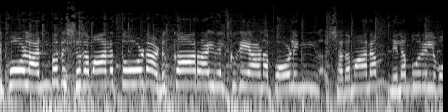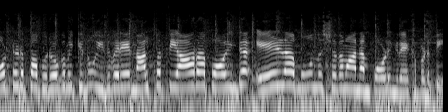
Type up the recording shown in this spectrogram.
ഇപ്പോൾ അൻപത് ശതമാനത്തോട് അടുക്കാറായി നിൽക്കുകയാണ് പോളിംഗ് ശതമാനം. നിലമ്പൂരിൽ വോട്ടെടുപ്പ് പുരോഗമിക്കുന്നു. ഇതുവരെ നാൽപ്പത്തി ആറ് പോയിന്റ് ഏഴ് മൂന്ന് ശതമാനം പോളിംഗ് രേഖപ്പെടുത്തി.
